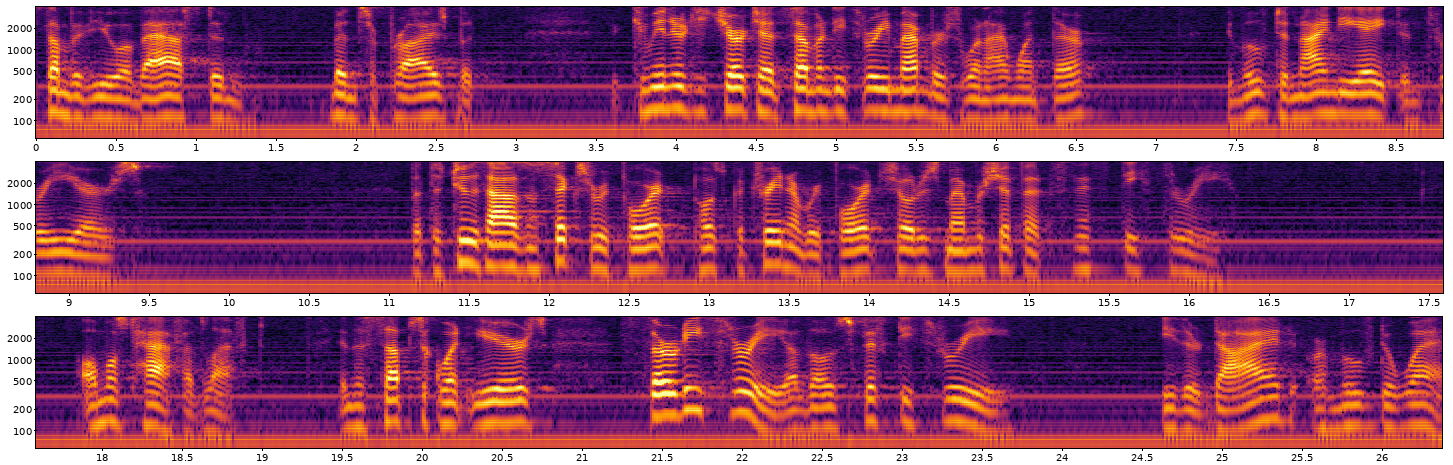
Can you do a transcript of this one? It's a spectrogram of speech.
Some of you have asked, and been surprised, but the community church had 73 members when I went there. It moved to 98 in three years. But the 2006 report, post Katrina report, showed its membership at 53. Almost half had left. In the subsequent years, 33 of those 53 either died or moved away.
